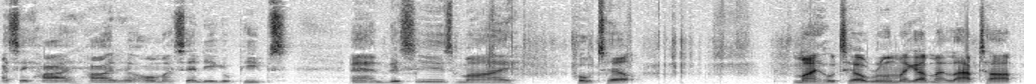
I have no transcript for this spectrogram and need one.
I say hi, hi to all my San Diego peeps. And this is my hotel. My hotel room. I got my laptop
